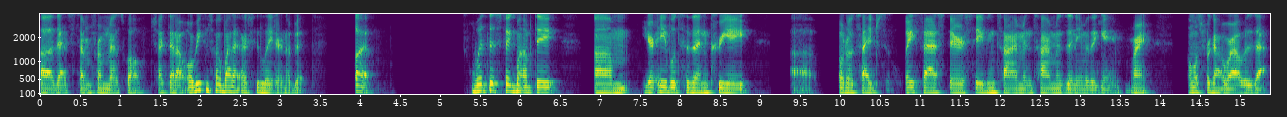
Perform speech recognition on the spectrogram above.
uh, that stem from as well. Check that out, or we can talk about it actually later in a bit. But with this Figma update, um, you're able to then create uh, prototypes way faster, saving time, and time is the name of the game, right? Almost forgot where I was at.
